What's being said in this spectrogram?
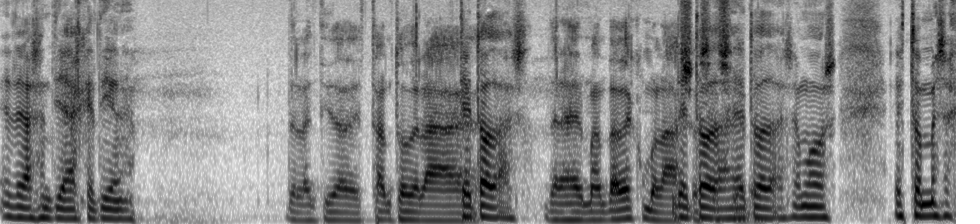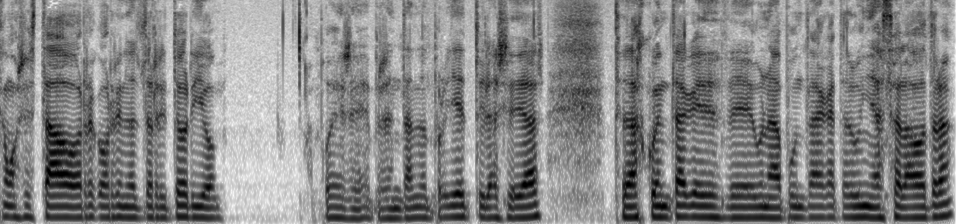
es de las entidades que tiene. De las entidades, tanto de, las de todas. De las hermandades como las De todas, de todas. Hemos, estos meses que hemos estado recorriendo el territorio, pues eh, presentando el proyecto y las ideas, te das cuenta que desde una punta de Cataluña hasta la otra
